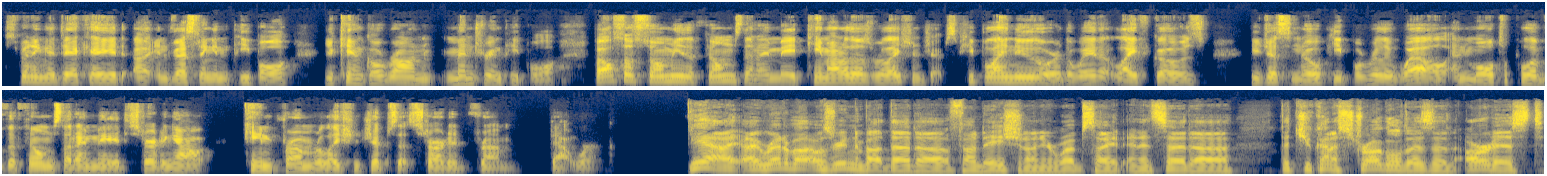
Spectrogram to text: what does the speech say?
spending a decade uh, investing in people. You can't go wrong mentoring people. But also, so many of the films that I made came out of those relationships. People I knew, or the way that life goes, you just know people really well. And multiple of the films that I made starting out came from relationships that started from that work. Yeah, I, I read about. I was reading about that uh, foundation on your website, and it said uh, that you kind of struggled as an artist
